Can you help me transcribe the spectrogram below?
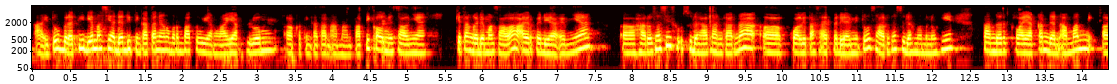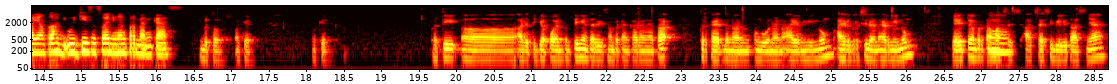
Nah, itu berarti dia masih ada di tingkatan yang nomor 4 tuh yang layak belum uh, ke tingkatan aman. Tapi kalau okay. misalnya kita nggak ada masalah air PDAM-nya uh, harusnya sih sudah aman karena uh, kualitas air PDAM itu seharusnya sudah memenuhi standar kelayakan dan aman uh, yang telah diuji sesuai dengan Permenkes. Betul. Oke. Okay. Oke. Okay. Berarti uh, ada tiga poin penting yang tadi disampaikan Karanata terkait dengan penggunaan air minum, air bersih dan air minum yaitu yang pertama hmm. akses, aksesibilitasnya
